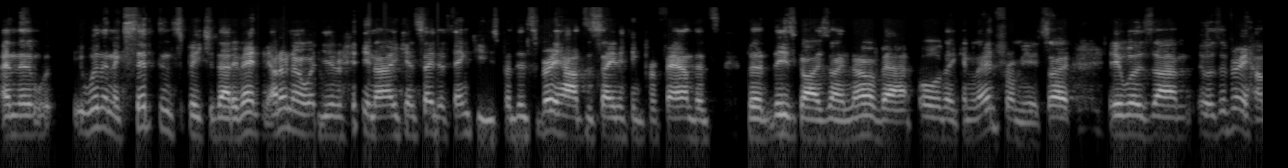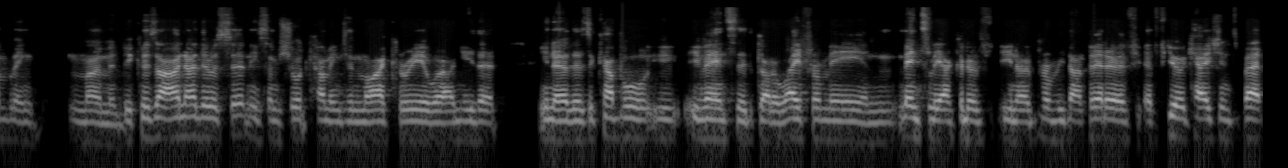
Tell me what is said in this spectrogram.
and then with an acceptance speech at that event, I don't know what you you know you can say the thank yous, but it's very hard to say anything profound that that these guys don't know about or they can learn from you. So it was um, it was a very humbling moment because I know there was certainly some shortcomings in my career where I knew that you know there's a couple events that got away from me and mentally I could have you know probably done better a few occasions, but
